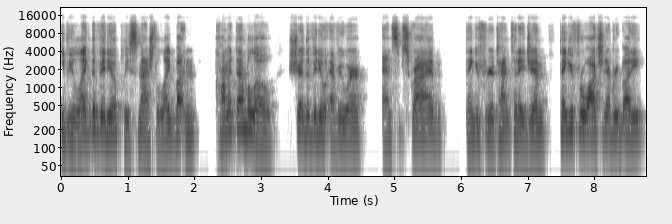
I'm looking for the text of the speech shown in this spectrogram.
If you like the video, please smash the like button, comment down below, share the video everywhere, and subscribe. Thank you for your time today, Jim. Thank you for watching, everybody,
